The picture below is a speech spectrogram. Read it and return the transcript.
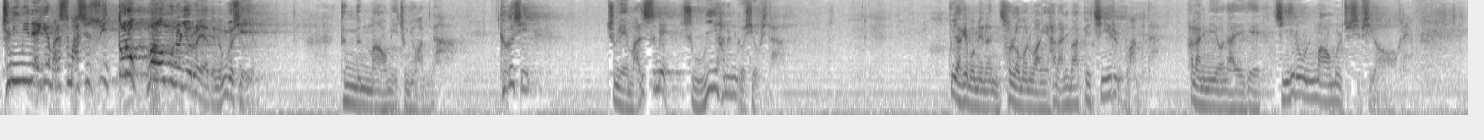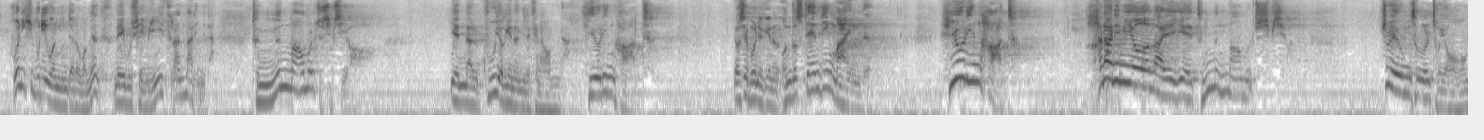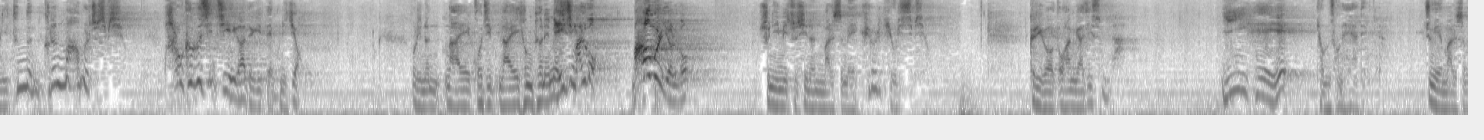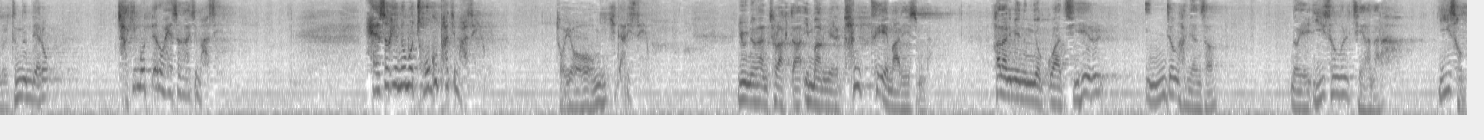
주님이 내게 말씀하실 수 있도록 마음 문을 열어야 되는 것이에요. 듣는 마음이 중요합니다. 그것이 주의 말씀에 주의하는 것이옵시다. 구약에 보면은 솔로몬 왕이 하나님 앞에 지혜를 구합니다. 하나님이여 나에게 지혜로운 마음을 주십시오. 그래요. 그건 히브리 원문대로 보면 네부쉐미스란 말입니다. 듣는 마음을 주십시오. 옛날 구역에는 이렇게 나옵니다. Hearing heart. 요새 번역에는 Understanding mind. Hearing heart. 하나님이여 나에게 듣는 마음을 주십시오. 주의 음성을 조용히 듣는 그런 마음을 주십시오. 바로 그것이 지혜가 되기 때문이죠. 우리는 나의 고집, 나의 형편에 매이지 말고 마음을 열고 주님이 주시는 말씀에 귀를 기울이십시오. 그리고 또 한 가지 있습니다. 이해에 겸손해야 됩니다. 주의 말씀을 듣는 대로 자기 멋대로 해석하지 마세요. 해석에 너무 조급하지 마세요. 조용히 기다리세요. 유명한 철학자 임마누엘 칸트의 말이 있습니다. 하나님의 능력과 지혜를 인정하면서 너의 이성을 제한하라. 이성.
